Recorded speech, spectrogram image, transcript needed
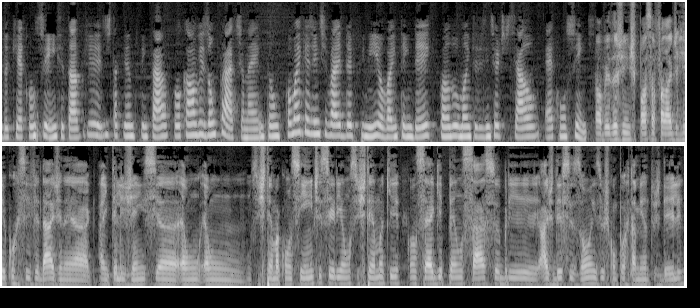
do que é consciência e tal, porque a gente tá querendo tentar colocar uma visão prática, né? Então, como é que a gente vai definir ou vai entender quando uma inteligência artificial é consciente? Talvez a gente possa falar de recursividade, né? A, a inteligência é, um, é um, um sistema consciente, seria um sistema que consegue pensar sobre as decisões e os comportamentos dele.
